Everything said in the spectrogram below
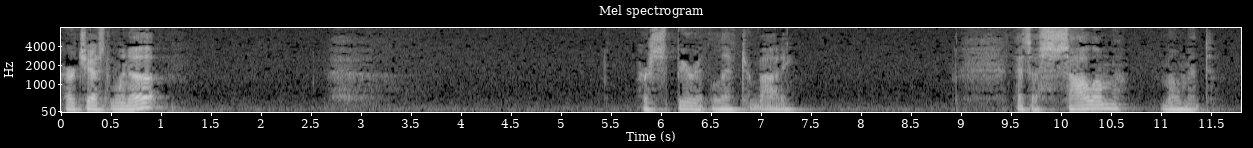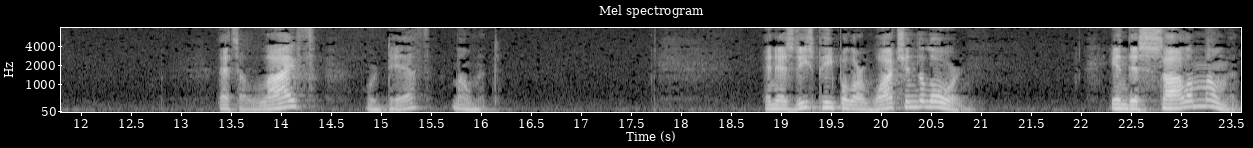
Her chest went up, her spirit left her body. That's a solemn moment. That's a life or death moment. And as these people are watching the Lord in this solemn moment,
